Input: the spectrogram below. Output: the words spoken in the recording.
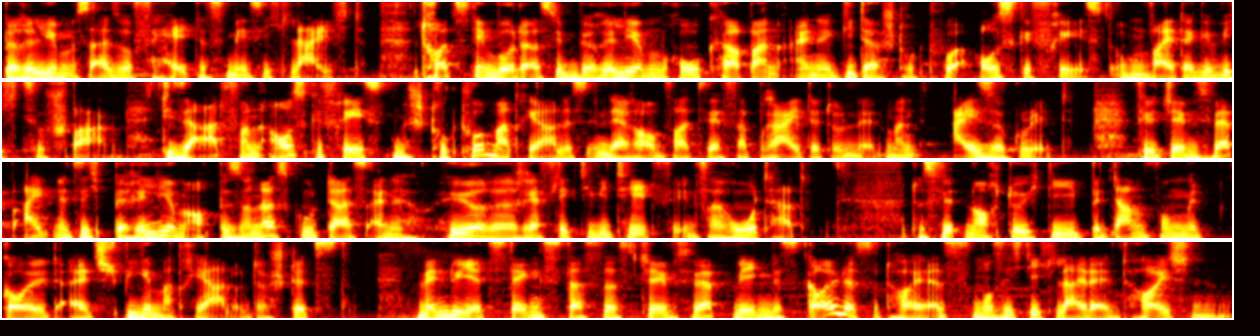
Beryllium ist also verhältnismäßig leicht. Trotzdem wurde aus den Beryllium-Rohkörpern eine Gitterstruktur ausgefräst, um weiter Gewicht zu sparen. Diese Art von ausgefrästem Strukturmaterial ist in der Raumfahrt sehr verbreitet und nennt man Isogrid. Für James Webb eignet sich Beryllium auch besonders gut, da es eine höhere Reflektivität für Infrarot hat. Das wird noch durch die Bedampfung mit Gold als Spiegelmaterial unterstützt. Wenn du jetzt denkst, dass das James Webb wegen des Goldes so teuer ist, muss ich dich leider enttäuschen.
